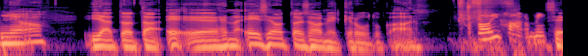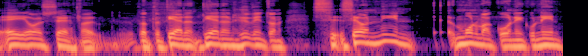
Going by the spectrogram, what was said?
Joo. Ja tota, e, e, Henna, ei se ole toi salmiakkiruutukaan. Voi harmi. Se ei ole se. Mä, tota, tiedän, tiedän hyvin ton. Se, se on niin mun makuun niin, kuin niin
